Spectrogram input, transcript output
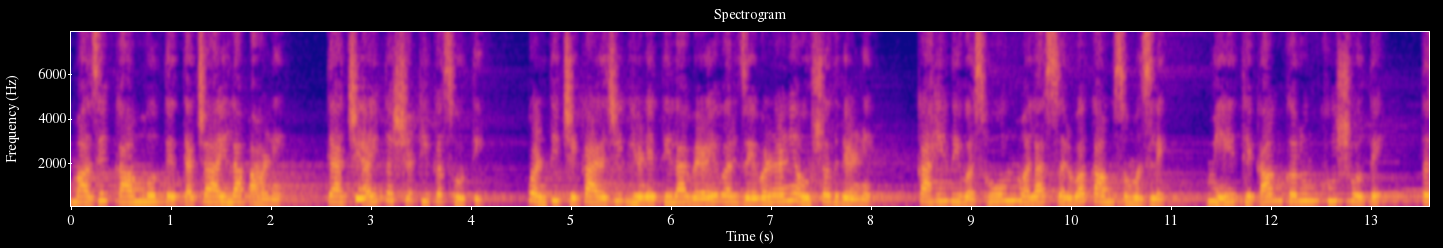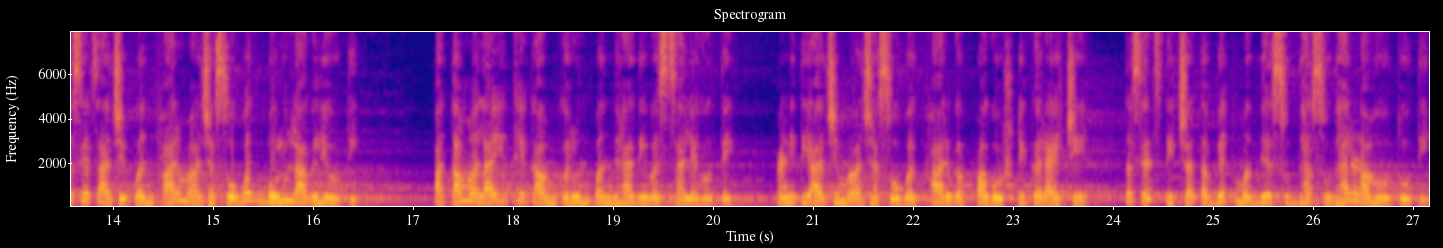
माझे काम होते त्याच्या आईला पाहणे. त्याची आई तशी ठीकच होती. पण तिची काळजी घेणे तिला वेळेवर जेवण आणि औषध देणे. काही दिवस होऊन मला सर्व काम समजले. मी इथे काम करून खुश होते. तसेच आजी पण फार माझ्यासोबत बोलू लागली होती. आता मला इथे काम करून पंधरा दिवस झाले होते. आणि ती आजी माझ्यासोबत फार गप्पा गोष्टी करायची तसेच तिच्या तब्येतमध्ये सुद्धा सुधारणा होत होती.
